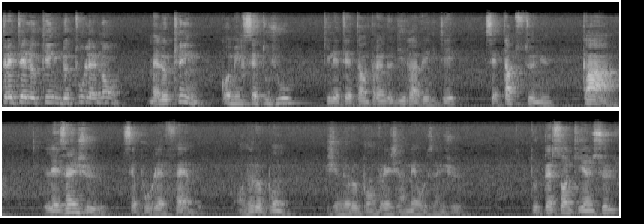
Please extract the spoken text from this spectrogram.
traiter le king de tous les noms. Mais le king, comme il sait toujours qu'il était en train de dire la vérité, s'est abstenu, car les injures, c'est pour les faibles. On ne répond je ne répondrai jamais aux injures. Toute personne qui insulte,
